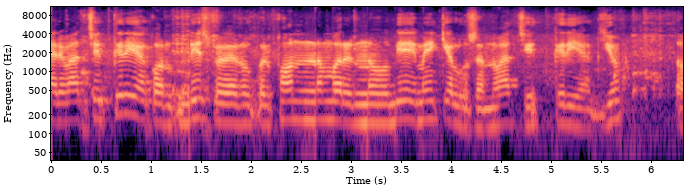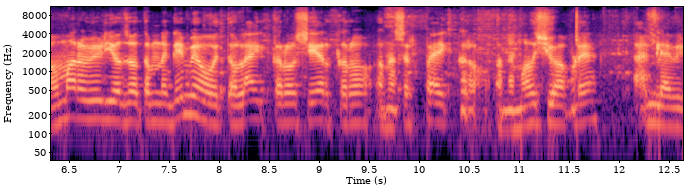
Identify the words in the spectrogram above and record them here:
હારે વાતચીત કરી શકો. ડિસ્પ્લે ઉપર ફોન નંબરનું બે મૂકેલું છે વાતચીત કરી શકજો તો અમારો વીડિયો જો તમને ગમ્યો હોય તો લાઈક કરો શેર કરો અને સબસ્ક્રાઈબ કરો. અને મળશું આપણે આગલા વીડિયો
